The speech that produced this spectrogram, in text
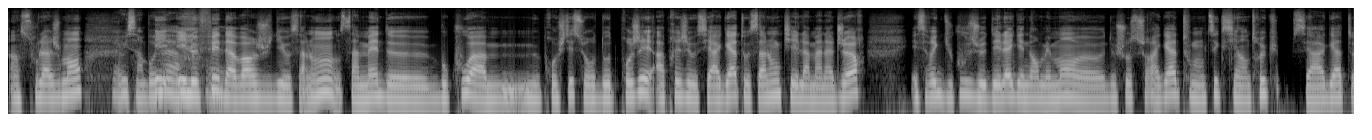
un soulagement. Bah oui c'est un bonheur. Et, le fait d'avoir Julie au salon, ça m'aide euh, beaucoup à me projeter sur d'autres projets. Après j'ai aussi Agathe au salon qui est la manager et c'est vrai que du coup je délègue énormément euh, de choses sur Agathe. Tout le monde sait que s'il y a un truc c'est Agathe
